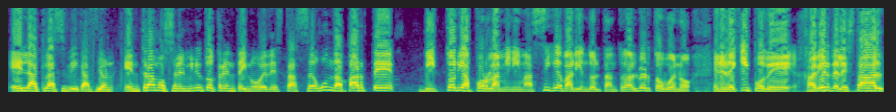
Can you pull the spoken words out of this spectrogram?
en la clasificación. Entramos en el minuto 39 de esta segunda parte. Victoria por la mínima. Sigue valiendo el tanto de Alberto Bueno en el equipo de Javier del Estal.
